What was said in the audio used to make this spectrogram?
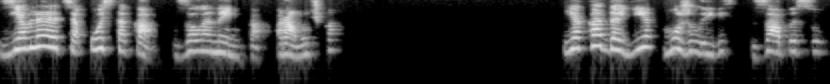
з'являється ось така зелененька рамочка, яка дає можливість запису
